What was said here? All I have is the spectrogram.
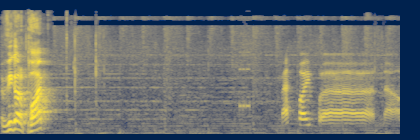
Have you got a pipe? Pipe? No.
